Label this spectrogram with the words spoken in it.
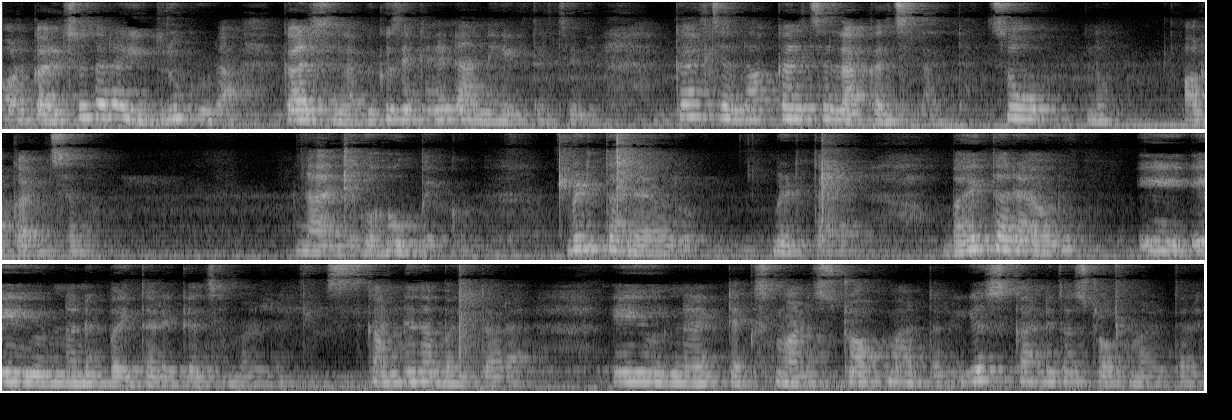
ಅವ್ರು ಕಳ್ಸೋ ಥರ ಇದ್ದರೂ ಕೂಡ ಕಳ್ಸಲ್ಲ. ಬಿಕಾಸ್ ಯಾಕಂದರೆ ನಾನು ಹೇಳ್ತಿರ್ತೀನಿ, ಕಳ್ಸಲ್ಲ ಕಳ್ಸಲ್ಲ ಕಳ್ಸಲ್ಲ ಅಂತ. ಸೊ ನೋ ಅವ್ರು ಕಳ್ಸಲ್ಲ. ನಾನು ಎಲ್ಲಿಗೋ ಹೋಗಬೇಕು. ಬಿಡ್ತಾರೆ ಅವರು, ಬಿಡ್ತಾರೆ. ಬೈತಾರೆ ಅವರು. ಈ ಏ ಇವ್ರು ನನಗೆ ಬೈತಾರೆ ಕೆಲಸ ಮಾಡಿದ್ರೆ ಖಂಡಿತ ಬೈತಾರೆ. ಏ ಇವ್ರು ನನಗೆ ಟೆಕ್ಸ್ಟ್ ಮಾಡಿ ಸ್ಟಾಪ್ ಮಾಡ್ತಾರೆ. ಎಸ್ ಖಂಡಿತ ಸ್ಟಾಪ್ ಮಾಡ್ತಾರೆ.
